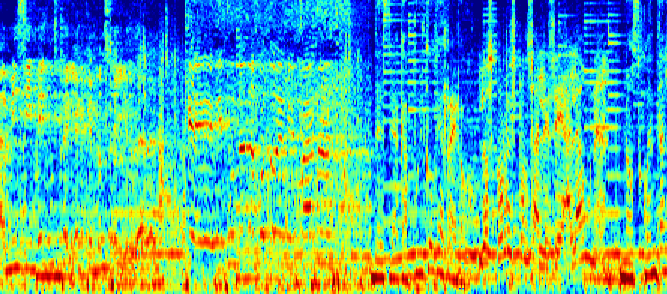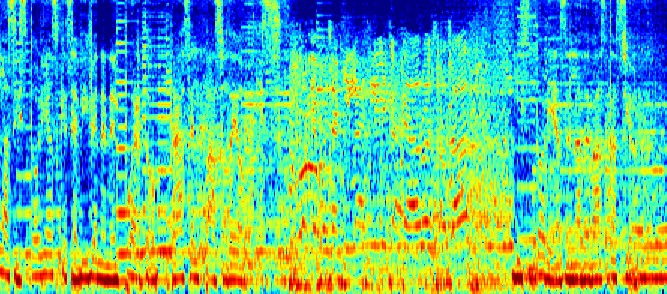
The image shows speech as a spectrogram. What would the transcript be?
A mí sí me gustaría que nos ayudaran. Que difundan la foto de mi hermana. Desde Acapulco Guerrero, los corresponsales de A la Una nos cuentan las historias que se viven en el puerto tras el paso de Otis. Porque pues aquí las clínicas quedaron destrozadas. Historias de la devastación.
